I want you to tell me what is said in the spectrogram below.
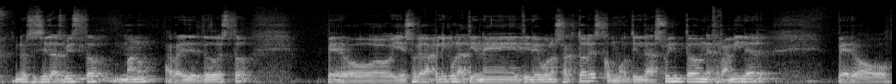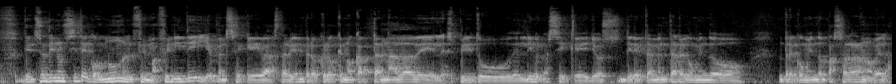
No sé si la has visto, Manu, a raíz de todo esto. Pero, y eso que la película tiene, tiene buenos actores como Tilda Swinton, Ezra Miller, pero de hecho tiene un 7,1 en el Film Affinity y yo pensé que iba a estar bien, pero creo que no capta nada del espíritu del libro, así que yo directamente recomiendo, recomiendo pasar a la novela.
